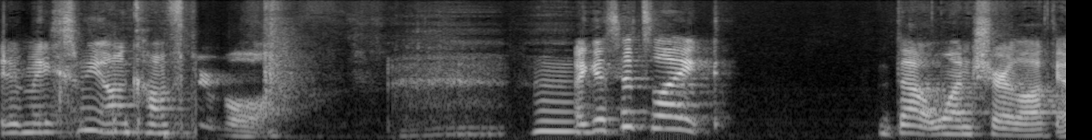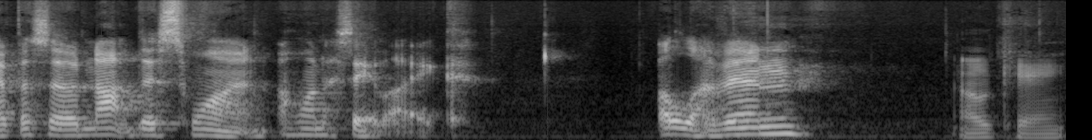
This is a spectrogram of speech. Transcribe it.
it makes me uncomfortable I guess it's like that one Sherlock episode, not this one. I want to say like 11 Okay.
